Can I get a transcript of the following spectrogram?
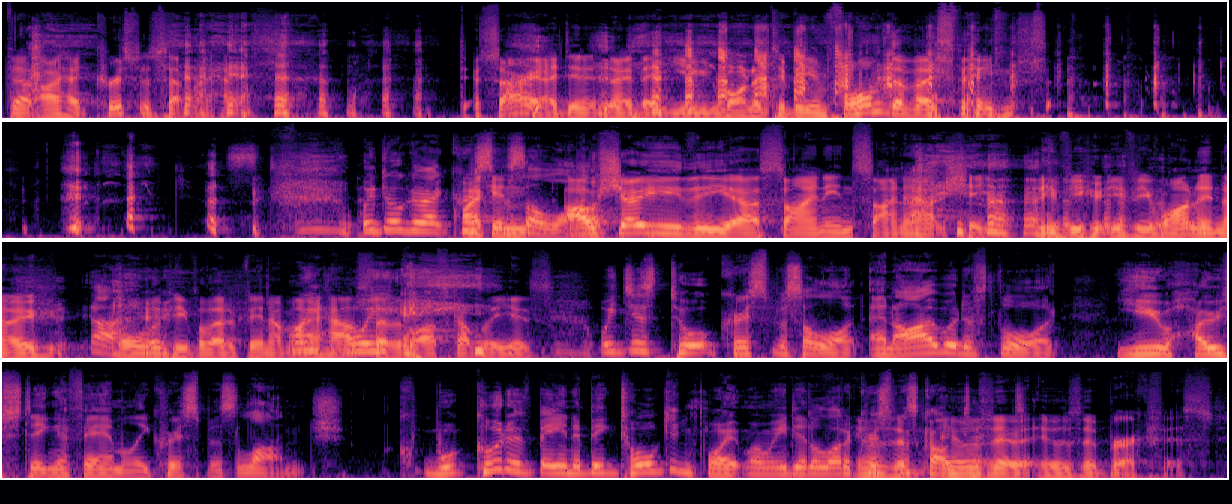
That I had Christmas at my house. Sorry, I didn't know that you wanted to be informed of those things. We talk about Christmas can. a lot. I'll show you the uh, sign in, sign out sheet if you if you want to know all the people that have been at my We- house we- over the last couple of years. we just talk Christmas a lot, and I would have thought you hosting a family Christmas lunch c- could have been a big talking point when we did a lot of It Christmas a, it content. was a it was a breakfast,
